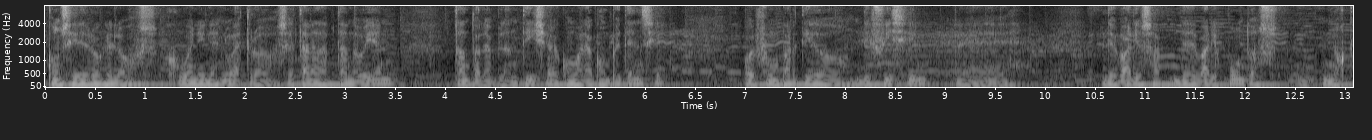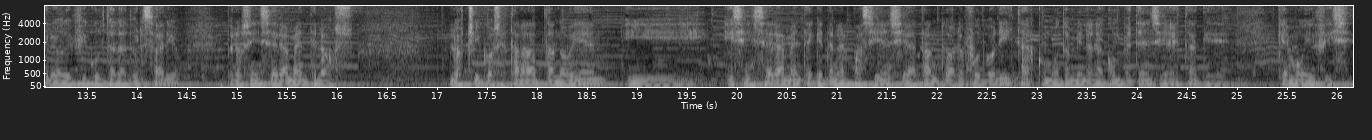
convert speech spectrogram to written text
Considero que los juveniles nuestros se están adaptando bien, tanto a la plantilla como a la competencia. Hoy fue un partido difícil, eh, de, varios, de varios puntos nos creó dificultad el adversario, pero sinceramente los, los chicos se están adaptando bien y, y sinceramente hay que tener paciencia tanto a los futbolistas como también a la competencia esta que, que es muy difícil.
